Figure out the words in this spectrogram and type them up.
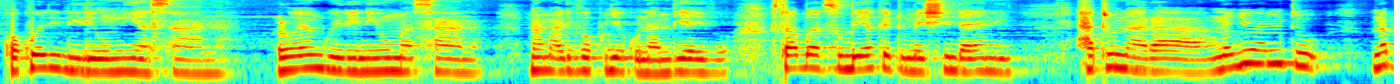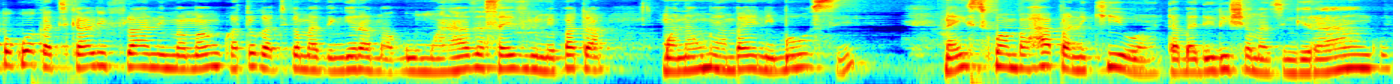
kwa kweli niliumia sana. Roho yangu iliniuma sana mama alivyokuja kuniambia hivyo, sababu asubuhi yake tumeshinda, yani hatuna raha. Unajua mtu unapokuwa katika hali fulani, mama yangu katoka katika mazingira magumu, anawaza saizi nimepata mwanaume ambaye ni bosi nahisi kwamba hapa nikiwa nitabadilisha mazingira yangu,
